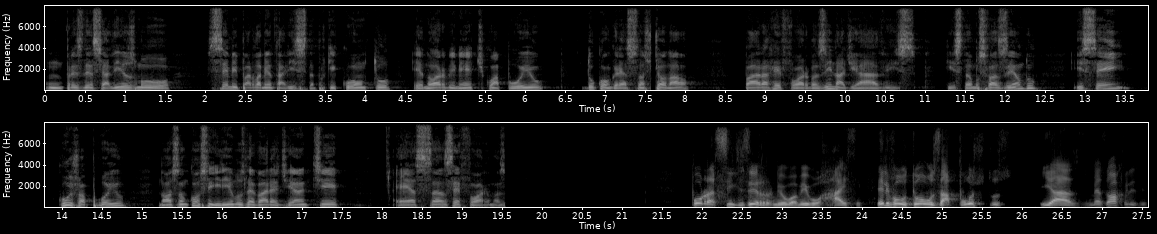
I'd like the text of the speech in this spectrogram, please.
um presidencialismo semi-parlamentarista, porque conto enormemente com apoio do Congresso Nacional para reformas inadiáveis que estamos fazendo e sem cujo apoio nós não conseguiríamos levar adiante essas reformas por assim dizer, meu amigo Heisen. Ele voltou aos apostos e às mesóclises,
